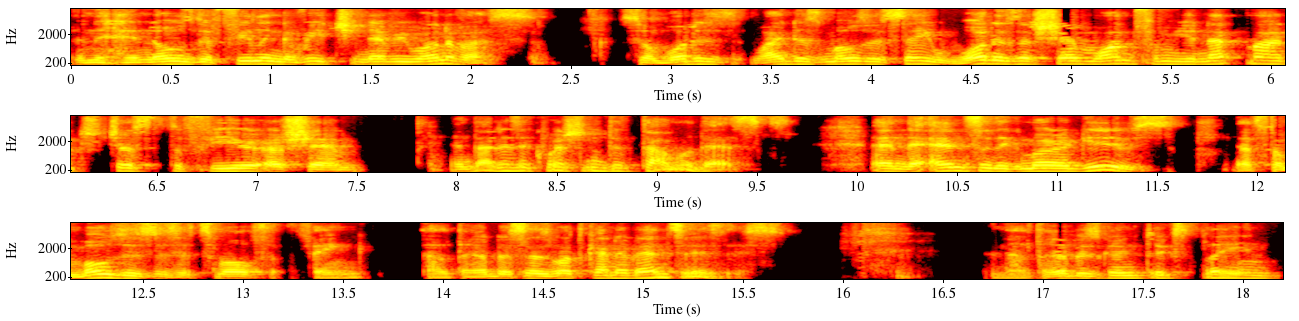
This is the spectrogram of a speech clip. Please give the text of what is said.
and he knows the feeling of each and every one of us. So what is why does Moses say, what does Hashem want from you? Not much, just to fear Hashem. And that is a question the Talmud asks. And the answer the Gemara gives, that for Moses is a small thing. Alter Rebbe says, what kind of answer is this? And Alter Rebbe is going to explain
